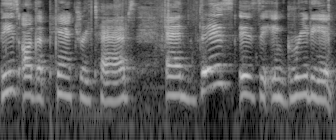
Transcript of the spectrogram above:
These are the pantry tabs. And this is the ingredient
